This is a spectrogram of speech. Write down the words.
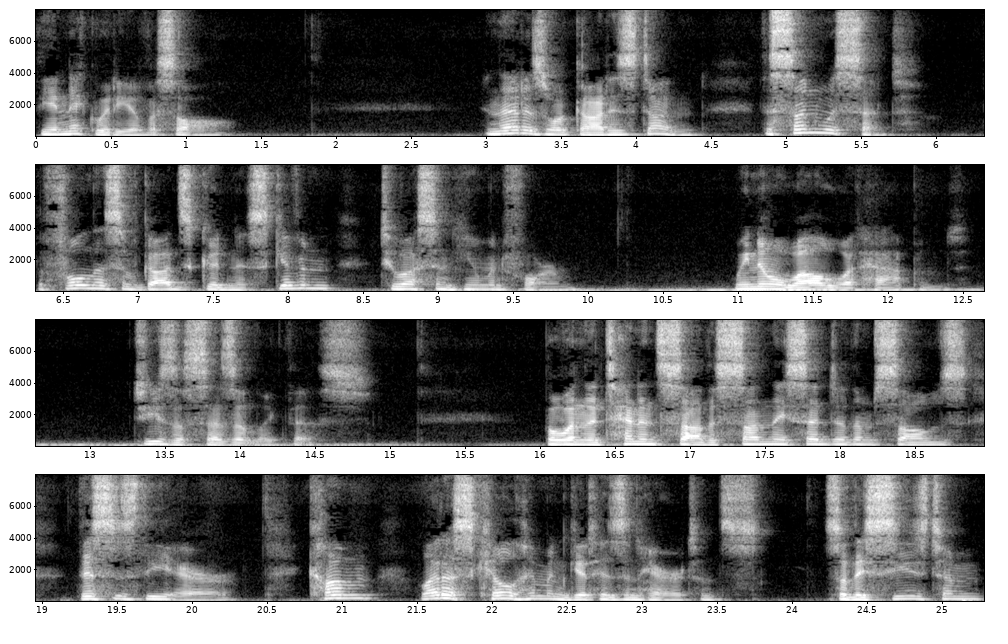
the iniquity of us all. And that is what God has done. The Son was sent, the fullness of God's goodness given to us in human form. We know well what happened. Jesus says it like this But when the tenants saw the son, they said to themselves, This is the heir. Come, let us kill him and get his inheritance. So they seized him,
